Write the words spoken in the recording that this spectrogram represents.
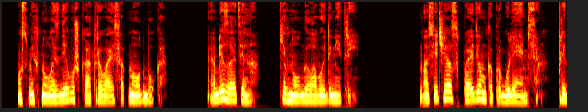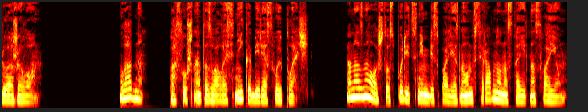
— усмехнулась девушка, отрываясь от ноутбука. «Обязательно», — кивнул головой Дмитрий. «Но сейчас пойдем ка прогуляемся», — предложил он. «Ладно», — послушно отозвалась Ника, беря свой плащ. Она знала, что спорить с ним бесполезно, он все равно настоит на своем.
